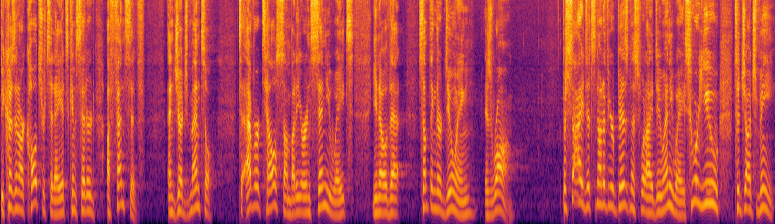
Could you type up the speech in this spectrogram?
Because in our culture today, it's considered offensive and judgmental to ever tell somebody or insinuate, you know, that something they're doing is wrong. Besides, it's none of your business what I do, anyways. Who are you to judge me?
